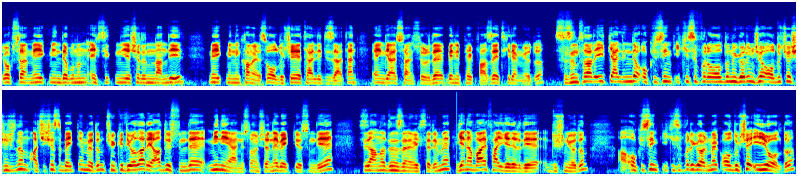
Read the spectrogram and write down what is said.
Yoksa Mavic Mini'de bunun eksikliğini yaşadığından değil, Mavic Mini'nin kamerası oldukça yeterliydi zaten. Engel sensörü de beni pek fazla etkilemiyordu. Sızıntılar ilk geldiğinde OcuSync 2.0 olduğunu görünce oldukça şaşırdım. Açıkçası beklemiyordum çünkü diyorlar ya adı üstünde Mini yani sonuçta ne bekliyorsun diye. Siz anladığınız ne demek istediğimi. Yine Wi-Fi gelir diye düşünüyordum. OcuSync 2.0'ı görmek oldukça iyi oldu.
